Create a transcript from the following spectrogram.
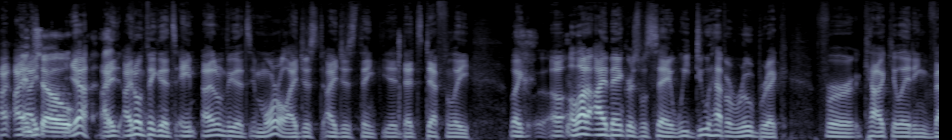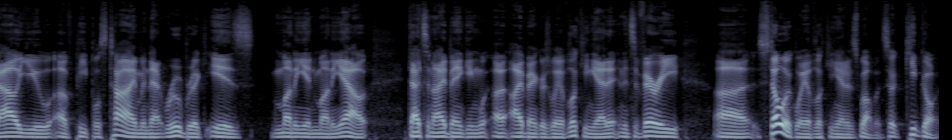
I, I, and so- yeah, I, I don't think that's am- I don't think that's immoral. I just I just think that's definitely like a, a lot of iBankers will say we do have a rubric for calculating value of people's time, and that rubric is money in, money out. That's an iBanking uh, iBanker's way of looking at it, and it's a very uh, stoic way of looking at it as well. But so keep going.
